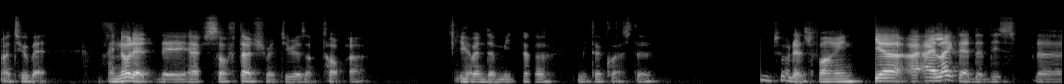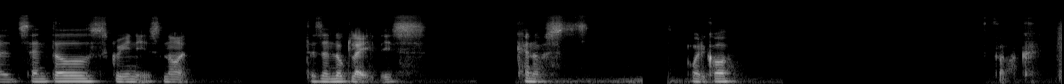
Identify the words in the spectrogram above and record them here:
not too bad. I know that they have soft touch materials on top, uh, even the meter meter cluster. So that's fine. Yeah, I, I like that the this the central screen is not doesn't look like it's kind of what do you call? Fuck.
